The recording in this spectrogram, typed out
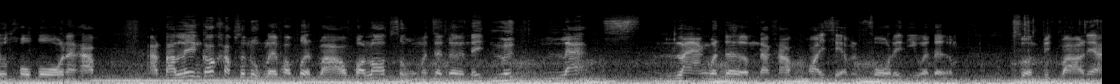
ลโทโบนะครับ อัตราเร่งก็ขับสนุกเลยเพราะเปิดวาล์วพราะรอบสูงมันจะเดินได้ลึกและแรงกว่าเดิมนะครับพอยเสียมันโฟได้ดีกว่าเดิม ส่วนปิดวาล์วเนี่ย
